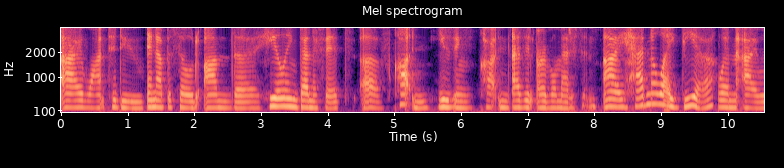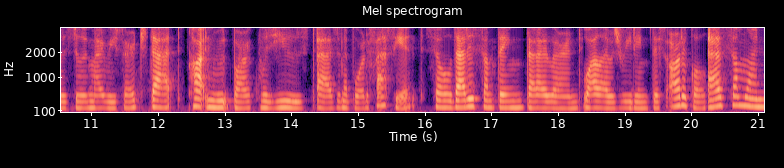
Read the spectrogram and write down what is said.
I want to do an episode on the healing benefits of cotton, using cotton as an herbal medicine. I had no idea when I was doing my research that cotton root bark was used as an abortifacient. So that is something that I learned while I was reading this article. As someone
